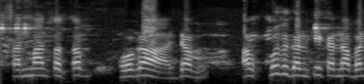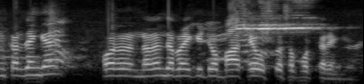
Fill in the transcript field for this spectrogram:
सम्मान तो तब होगा जब हम खुद गंदगी करना बंद कर देंगे और नरेंद्र भाई की जो बात है उसको सपोर्ट करेंगे।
